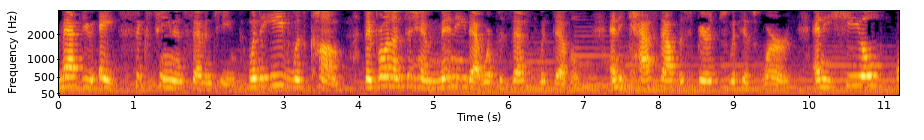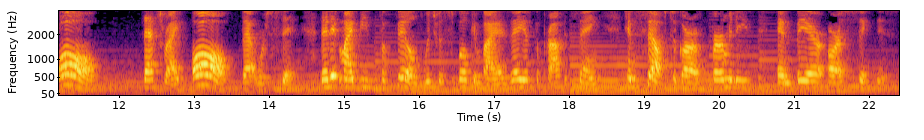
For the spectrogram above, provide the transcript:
Matthew 8, 16 and 17. When the eve was come, they brought unto him many that were possessed with devils, and he cast out the spirits with his word, and he healed all, that's right, all that were sick, that it might be fulfilled which was spoken by Isaiah the prophet, saying, Himself took our infirmities and bare our sickness.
